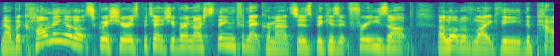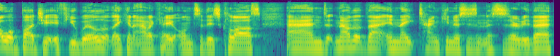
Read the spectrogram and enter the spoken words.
Now, becoming a lot squishier is potentially a very nice thing for Necromancers because it frees up a lot of like the, the power budget, if you will, that they can allocate onto this class, and now that that innate tankiness isn't necessarily there,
